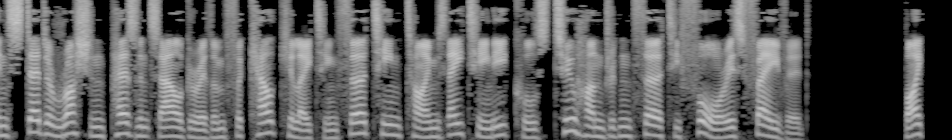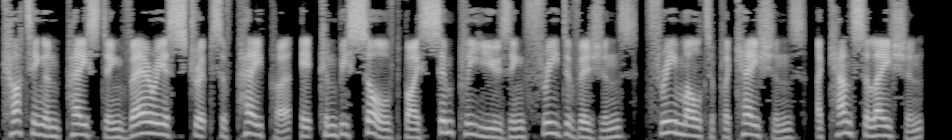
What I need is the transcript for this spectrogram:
Instead a Russian peasant's algorithm for calculating 13 times 18 equals 234 is favored. By cutting and pasting various strips of paper, it can be solved by simply using three divisions, three multiplications, a cancellation,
